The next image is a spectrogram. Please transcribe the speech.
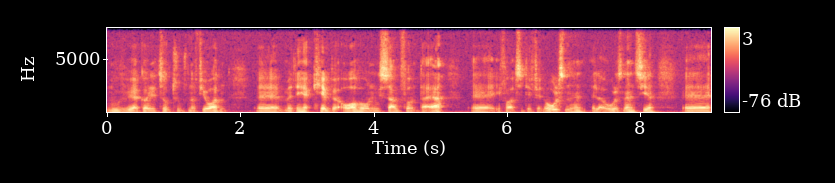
nu er vi ved at gå ind i 2014, øh, med det her kæmpe overvågningssamfund, der er, øh, i forhold til det Finn Olsen, han, eller Olsen, han siger, øh,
